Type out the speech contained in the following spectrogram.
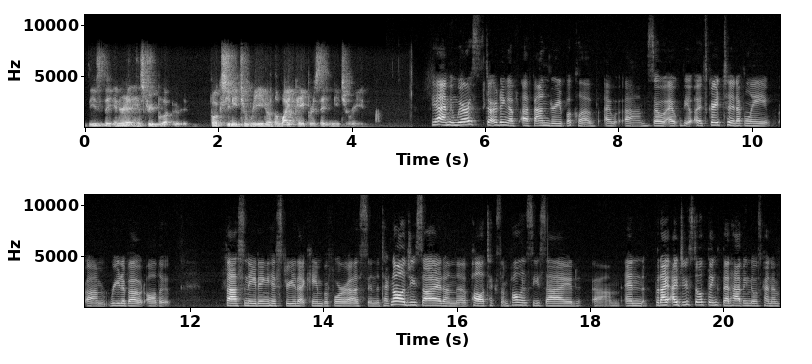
these are the internet history book, books you need to read, or the white papers that you need to read. Yeah, I mean, we are starting a, a Foundry book club, I, um, so I, it's great to definitely um, read about all the fascinating history that came before us in the technology side, on the politics and policy side. Um, and but I, I, do still think that having those kind of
